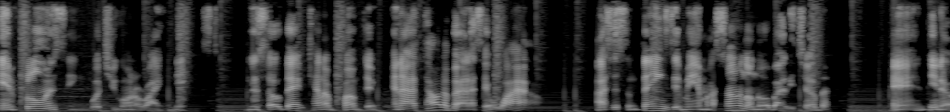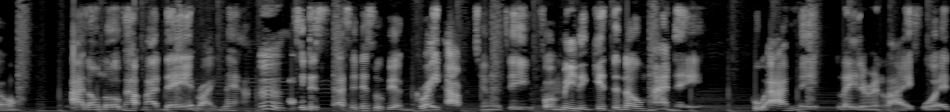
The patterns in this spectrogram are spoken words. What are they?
influencing what you're going to write next. And so that kind of prompted, and I thought about it. I said, wow. I said, some things that me and my son don't know about each other. And, you know, I don't know about my dad right now. Mm. I said, this, I said, this would be a great opportunity for me to get to know my dad who I met later in life or at,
